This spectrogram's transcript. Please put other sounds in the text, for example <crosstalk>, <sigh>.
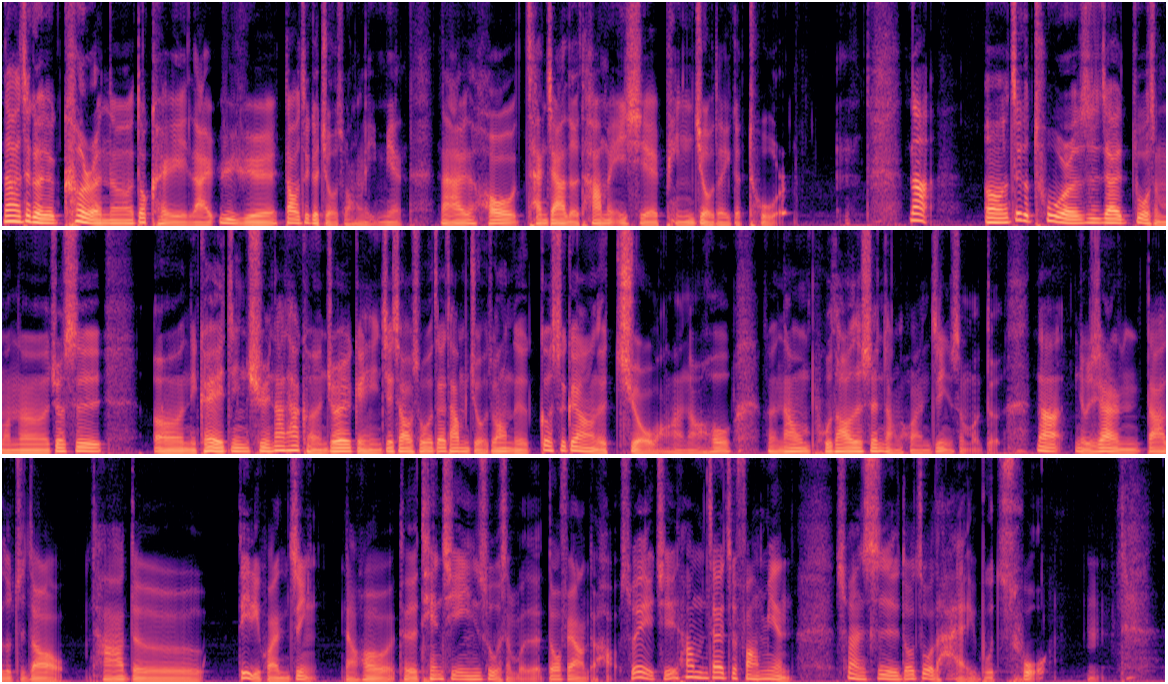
那这个客人呢，都可以来预约到这个酒庄里面，然后参加了他们一些品酒的一个 tour。那呃，这个 tour 是在做什么呢？就是。呃，你可以进去，那他可能就会给你介绍说，在他们酒庄的各式各样的酒啊，然后可能他们葡萄的生长的环境什么的。那纽西兰大家都知道，它的地理环境，然后它的天气因素什么的都非常的好，所以其实他们在这方面算是都做得还不错。嗯，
